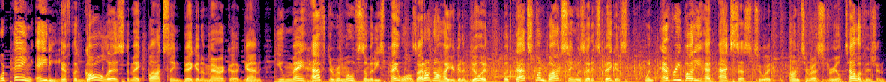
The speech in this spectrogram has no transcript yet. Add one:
We're paying 80. If the goal is to make boxing big in America again, you may have to remove some of these paywalls. I don't know how you're going to do it, but that's when boxing was at its biggest, when everybody had access to it on terrestrial television.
